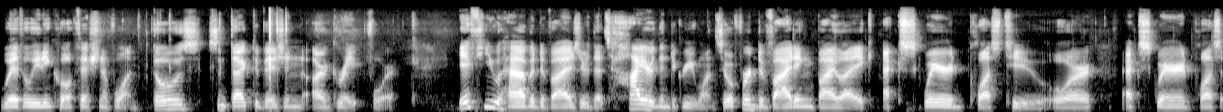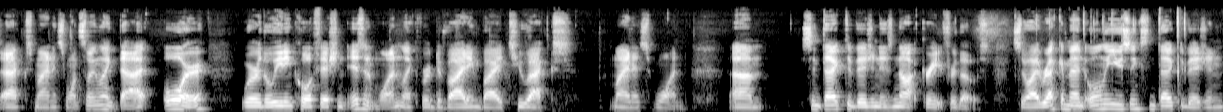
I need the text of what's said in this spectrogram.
with a leading coefficient of 1. Those synthetic division are great for. If you have a divisor that's higher than degree 1, so if we're dividing by like x squared plus 2 or x squared plus x minus 1, something like that, or where the leading coefficient isn't 1, like we're dividing by 2x minus 1. Um, synthetic division is not great for those. So I recommend only using synthetic division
